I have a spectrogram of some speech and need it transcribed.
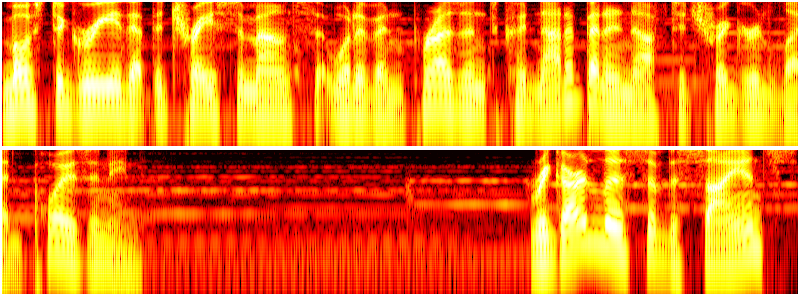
Most agree that the trace amounts that would have been present could not have been enough to trigger lead poisoning. Regardless of the science,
